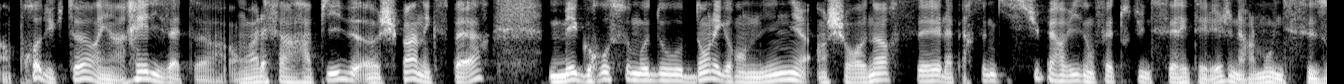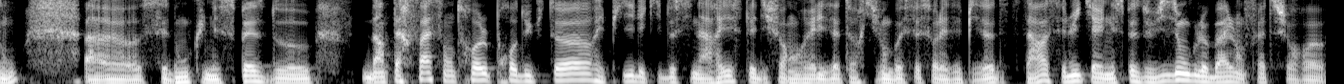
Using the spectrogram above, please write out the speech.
un producteur et un réalisateur? On va la faire rapide. Euh, Je suis pas un expert, mais grosso modo, dans les grandes lignes, un showrunner, c'est la personne qui supervise en fait toute une série télé, généralement une saison. Euh, c'est donc une espèce de d'interface entre le producteur et puis l'équipe de scénaristes, les différents réalisateurs qui vont bosser sur les épisodes, etc. C'est lui qui a une espèce de vision globale en fait sur euh,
